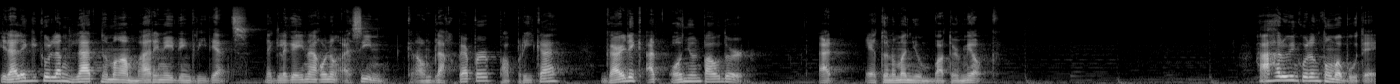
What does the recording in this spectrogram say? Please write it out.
Ilalagay ko lang lahat ng mga marinade ingredients. Naglagay na ako ng asin, ground black pepper, paprika, garlic at onion powder. At eto naman yung buttermilk. Hahaluin ko lang itong mabuti.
